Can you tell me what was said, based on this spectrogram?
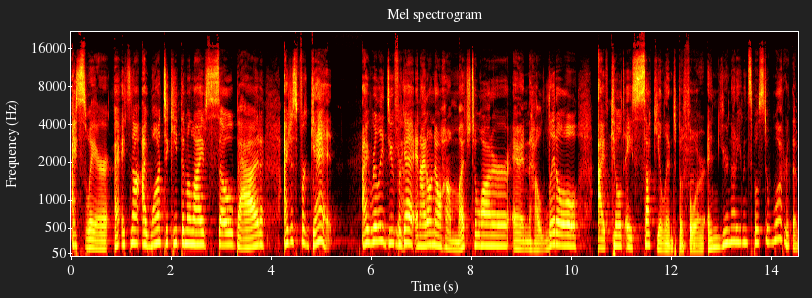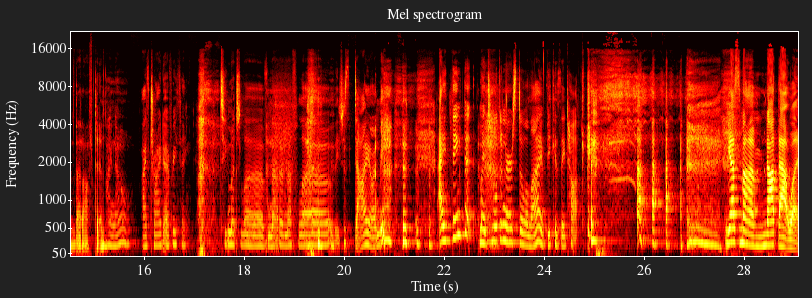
I swear it's not, I want to keep them alive so bad. I just forget. I really do forget. And I don't know how much to water and how little. I've killed a succulent before, mm-hmm. and you're not even supposed to water them that often. I know. I've tried everything. Too much love, not enough love. They just die on me. I think that my children are still alive because they talk. Yes, mom, not that one.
